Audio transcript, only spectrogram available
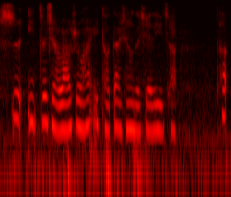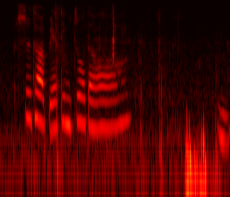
是一只小老鼠和一头大象的斜力车，特是特别定做的哦。嗯，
